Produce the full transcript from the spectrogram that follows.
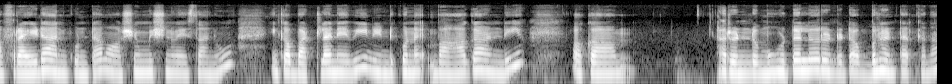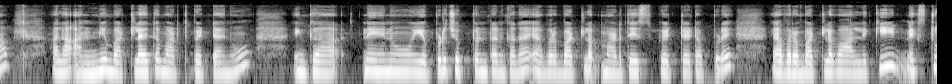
ఫ్రైడే అనుకుంటా వాషింగ్ మిషన్ వేసాను. ఇంకా బట్టలు అనేవి నిండుకున్నాయి బాగా అండి. ఒక రెండు మూటలు రెండు టబ్బులు అంటారు కదా అలా అన్ని బట్టలు అయితే మడత పెట్టాను. ఇంకా నేను ఎప్పుడు చెప్తుంటాను కదా ఎవరి బట్టలు మడతేసి పెట్టేటప్పుడే ఎవరి బట్టల వాళ్ళకి నెక్స్ట్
